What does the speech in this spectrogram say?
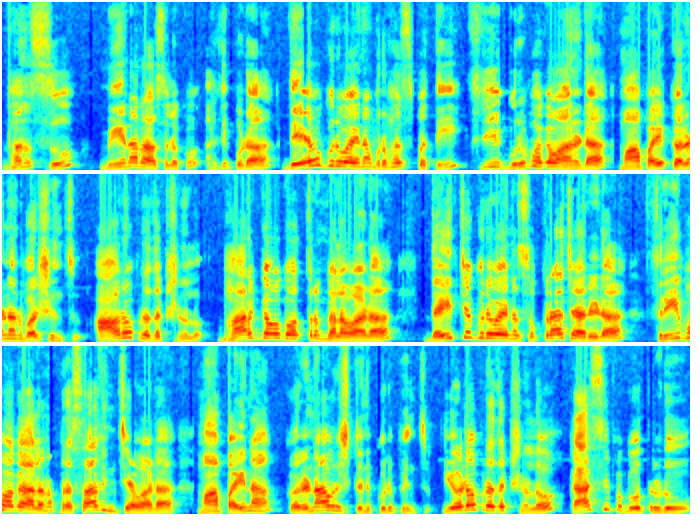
ధనుస్సు మీనరాశులకు అధిపుడా. దేవగురువైన బృహస్పతి శ్రీ గురు భగవానుడా మాపై కరుణను వర్షించు. ఆరో ప్రదక్షిణలో భార్గవ గోత్రం గలవాడా. దైత్య గురువైన శుక్రాచార్యుడా శ్రీభోగాలను ప్రసాదించేవాడా. మా పైన కరుణావృష్టిని కురిపించు. ఏడో ప్రదక్షిణలో కాశ్యప గోత్రుడు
